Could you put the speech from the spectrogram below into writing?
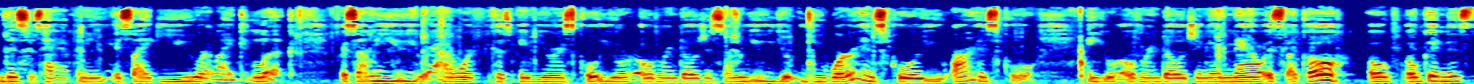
this is happening. It's like you are like, look, for some of you, you were out of work because maybe you're in school, you were overindulging. Some of you, you, you were in school, you are in school, and you were overindulging. And now it's like, oh, oh, oh goodness.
